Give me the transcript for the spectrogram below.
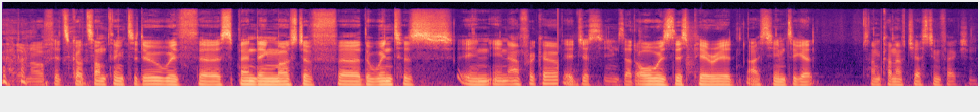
I don't know if it's got something to do with uh, spending most of uh, the winters in, in Africa. It just seems that always this period I seem to get some kind of chest infection.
